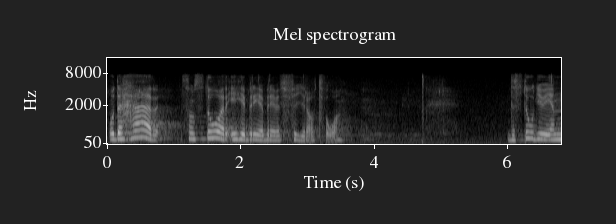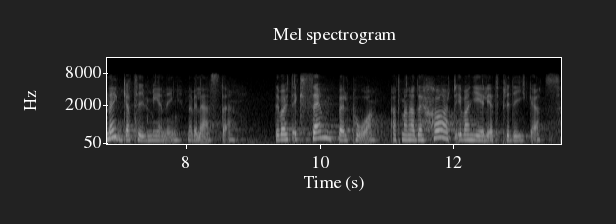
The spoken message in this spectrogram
Och det här som står i Hebreerbrevet 4 och 2. Det stod ju i en negativ mening när vi läste. Det var ett exempel på att man hade hört evangeliet predikats,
